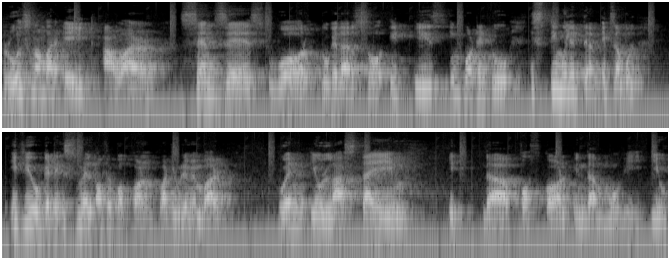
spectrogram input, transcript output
Rules number 8 our senses work together so it is important to stimulate them. Example if you get a smell of a popcorn what you remember? When you last time eat the popcorn in the movie you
